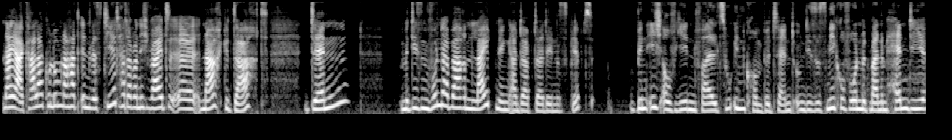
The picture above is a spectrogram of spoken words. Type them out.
naja, Carla Kolumna hat investiert, hat aber nicht weit äh, nachgedacht, denn mit diesem wunderbaren Lightning-Adapter, den es gibt, bin ich auf jeden Fall zu inkompetent, um dieses Mikrofon mit meinem Handy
